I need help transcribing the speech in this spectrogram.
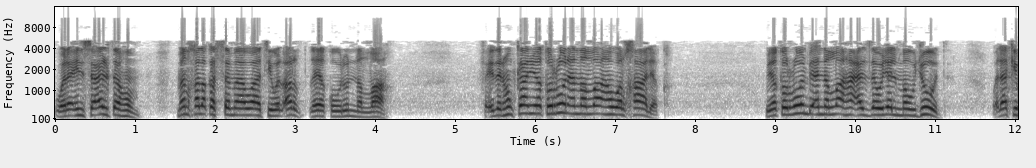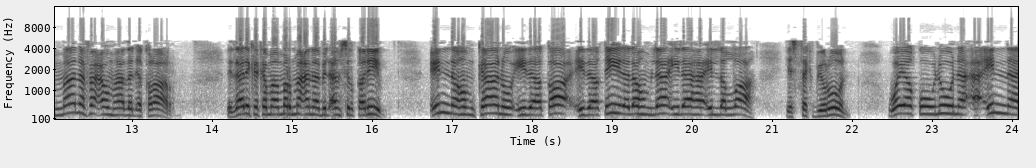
ولئن سألتهم من خلق السماوات والأرض ليقولن الله. فإذا هم كانوا يقرون أن الله هو الخالق ويقرون بأن الله عز وجل موجود ولكن ما نفعهم هذا الإقرار. لذلك كما مر معنا بالأمس القريب إنهم كانوا إذا, قا إذا قيل لهم لا إله إلا الله يستكبرون ويقولون أئنا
